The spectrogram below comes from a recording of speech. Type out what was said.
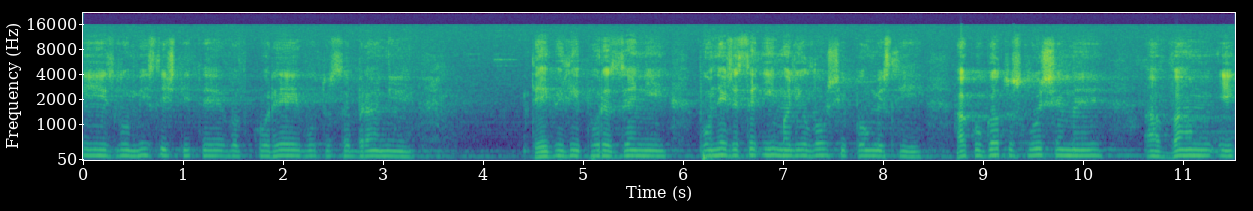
и зломислищите в Кореевото събрание. Те били поразени, понеже са имали лоши помисли, а когато слушаме а вам и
